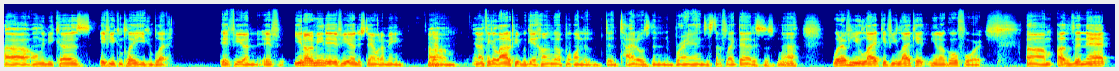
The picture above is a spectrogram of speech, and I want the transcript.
uh, only because if you can play, you can play. If you if you know what I mean, if you understand what I mean. Yeah. Um, and I think a lot of people get hung up on the, the titles and the brands and stuff like that. It's just, nah, whatever you like. If you like it, you know, go for it. Um, other than that,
